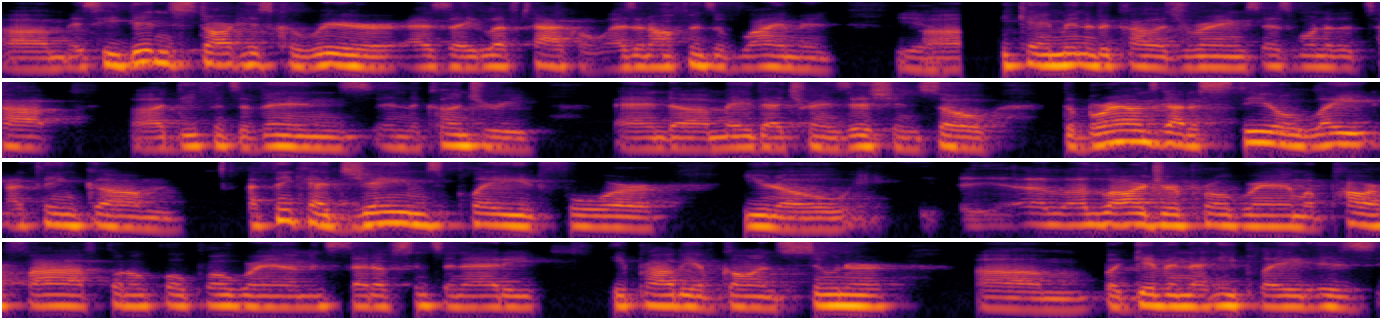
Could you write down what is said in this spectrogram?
um, is he didn't start his career as a left tackle, as an offensive lineman. Yeah. Uh, he came into the college ranks as one of the top uh, defensive ends in the country and uh, made that transition. So the Browns got a steal late. I think um, I think had James played for you know a, a larger program, a Power Five quote unquote program instead of Cincinnati, he probably have gone sooner. Um, but given that he played his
